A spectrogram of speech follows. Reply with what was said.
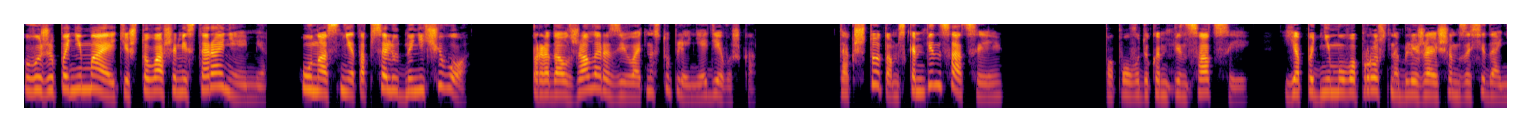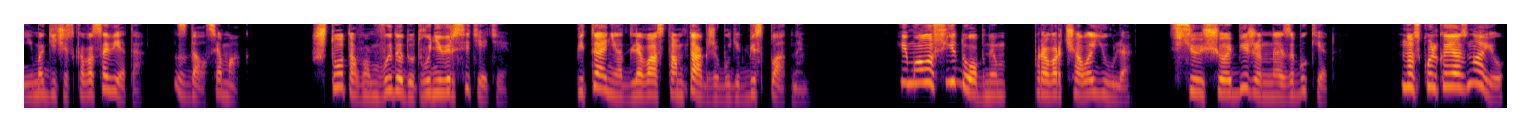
Вы же понимаете, что вашими стараниями у нас нет абсолютно ничего, Продолжала развивать наступление девушка. Так что там с компенсацией? По поводу компенсации я подниму вопрос на ближайшем заседании магического совета, сдался маг. Что-то вам выдадут в университете. Питание для вас там также будет бесплатным. И малосъедобным, проворчала Юля, все еще обиженная за букет. Насколько я знаю,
